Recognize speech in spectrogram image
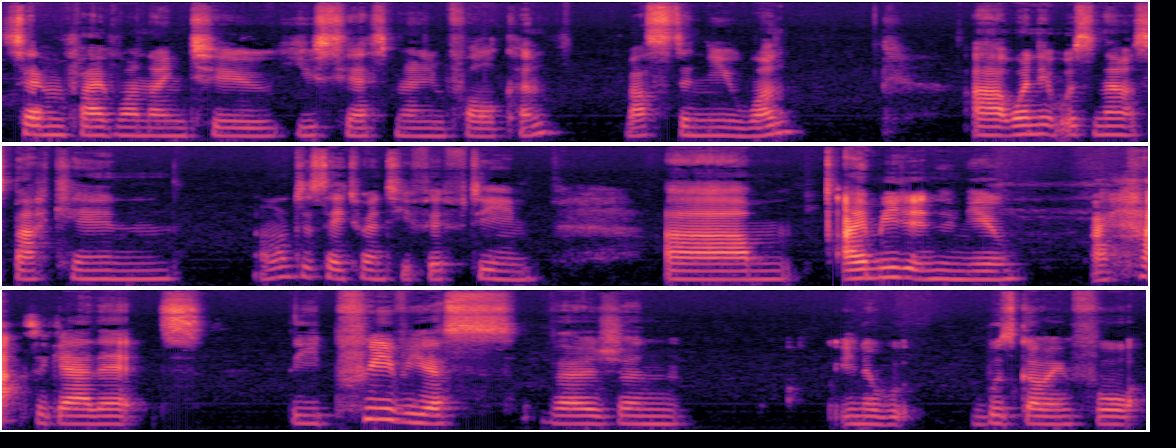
75192 UCS Millennium Falcon. That's the new one. Uh, when it was announced back in, I want to say 2015, um, I immediately knew I had to get it. The previous version, you know, w- was going for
